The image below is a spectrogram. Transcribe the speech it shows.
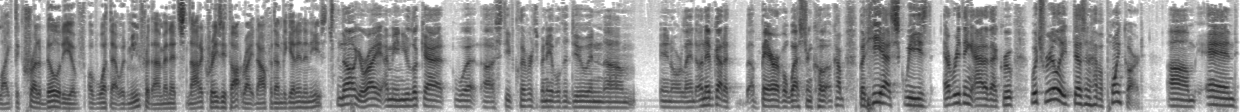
like the credibility of, of what that would mean for them. And it's not a crazy thought right now for them to get in the East. No, you're right. I mean, you look at what uh, Steve Clifford's been able to do in um, in Orlando, and they've got a, a bear of a Western coast, but he has squeezed everything out of that group, which really doesn't have a point guard. Um, and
